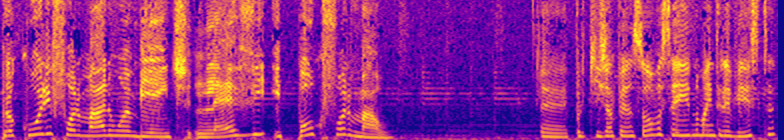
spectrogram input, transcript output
procure formar um ambiente leve e pouco formal. É, porque já pensou você ir numa entrevista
